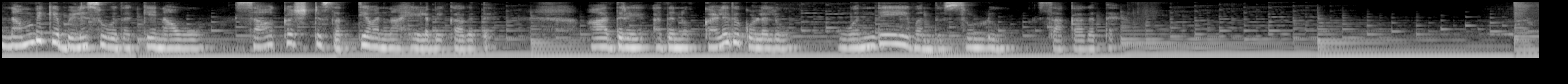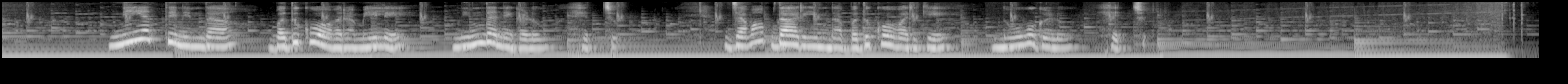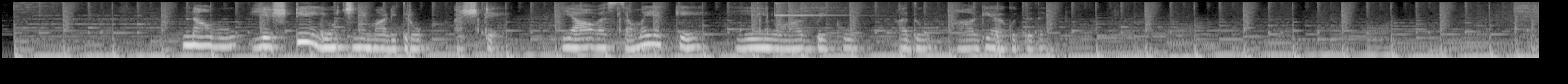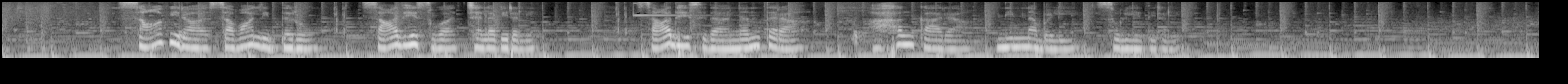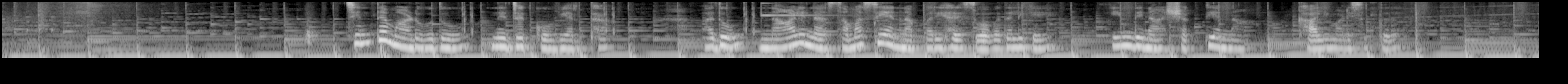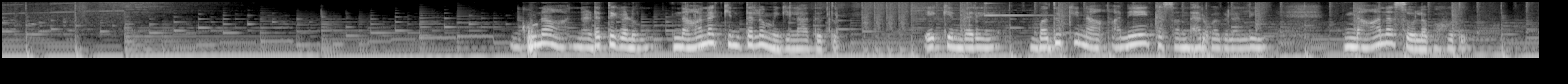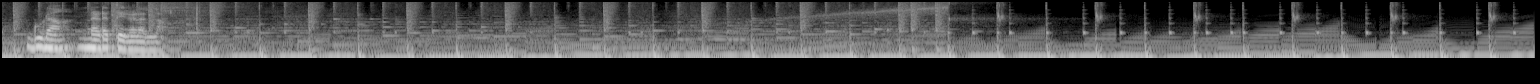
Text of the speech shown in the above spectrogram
ನಂಬಿಕೆ ಬೆಳೆಸುವುದಕ್ಕೆ ನಾವು ಸಾಕಷ್ಟು ಸತ್ಯವನ್ನು ಹೇಳಬೇಕಾಗತ್ತೆ. ಆದರೆ ಅದನ್ನು ಕಳೆದುಕೊಳ್ಳಲು ಒಂದೇ ಒಂದು ಸುಳ್ಳು ಸಾಕಾಗತ್ತೆ. ನಿಯತ್ತಿನಿಂದ ಬದುಕುವವರ ಮೇಲೆ ನಿಂದನೆಗಳು ಹೆಚ್ಚು. ಜವಾಬ್ದಾರಿಯಿಂದ ಬದುಕುವವರಿಗೆ ನೋವುಗಳು ಹೆಚ್ಚು. ನಾವು ಎಷ್ಟೇ ಯೋಚನೆ ಮಾಡಿದರೂ ಅಷ್ಟೇ. ಯಾವ ಸಮಯಕ್ಕೆ ಏನು ಆಗಬೇಕು ಅದು ಹಾಗೆ ಆಗುತ್ತದೆ. ಸಾವಿರ ಸವಾಲಿದ್ದರೂ ಸಾಧಿಸುವ ಛಲವಿರಲಿ. ಸಾಧಿಸಿದ ನಂತರ ಅಹಂಕಾರ ನಿನ್ನ ಬಳಿ ಸುಳಿಯದಿರಲಿ. ಚಿಂತೆ ಮಾಡುವುದು ನಿಜಕ್ಕೂ ವ್ಯರ್ಥ. ಅದು ನಾಳಿನ ಸಮಸ್ಯೆಯನ್ನು ಪರಿಹರಿಸುವ ಬದಲಿಗೆ ಇಂದಿನ ಶಕ್ತಿಯನ್ನು ಖಾಲಿ ಮಾಡಿಸುತ್ತದೆ. ಗುಣ ನಡತೆಗಳು ಜ್ಞಾನಕ್ಕಿಂತಲೂ ಮಿಗಿಲಾದದ್ದು. ಏಕೆಂದರೆ ಬದುಕಿನ ಅನೇಕ ಸಂದರ್ಭಗಳಲ್ಲಿ ಜ್ಞಾನ ಸೋಲಬಹುದು. ಗುಣ ನಡತೆಗಳಲ್ಲ.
